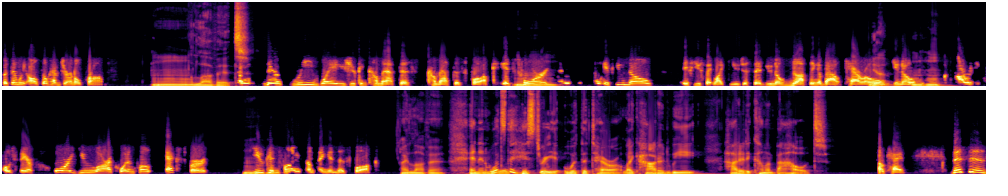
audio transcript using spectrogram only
but then we also have journal prompts. Mm, love it. So there are three ways you can come at this come at this book. It's for mm. so if you know if you say like you just said you know nothing about tarot, yeah. you know mm-hmm. already quotes there, or you are a quote unquote expert, mm-hmm. you can find something in this book. I love it. And then what's mm-hmm. the history with the tarot? Like how did we how did it come about? Okay. This is,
